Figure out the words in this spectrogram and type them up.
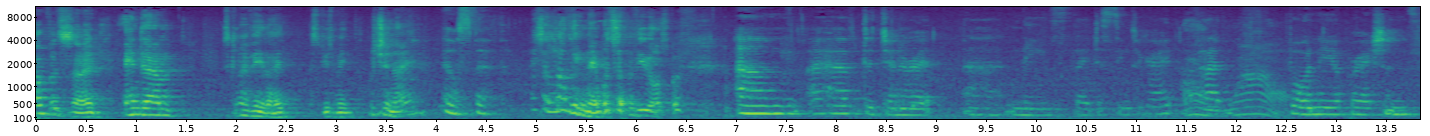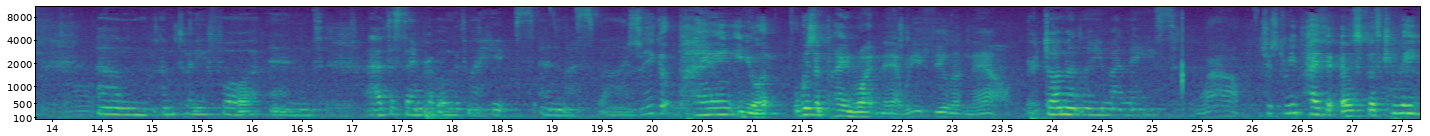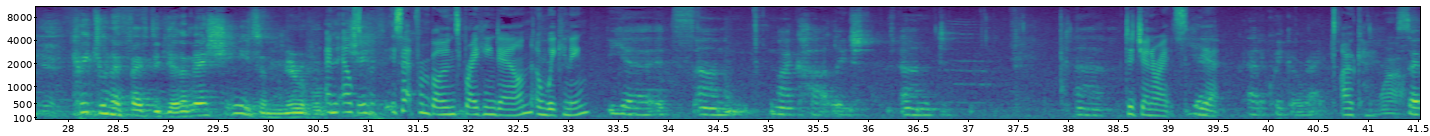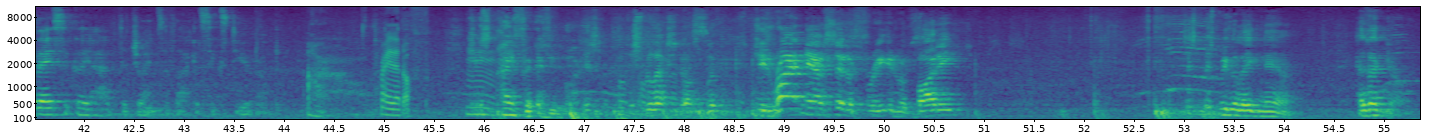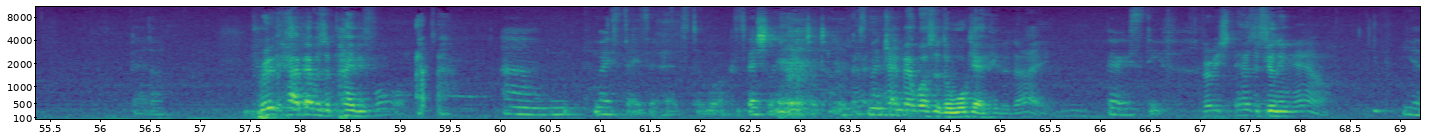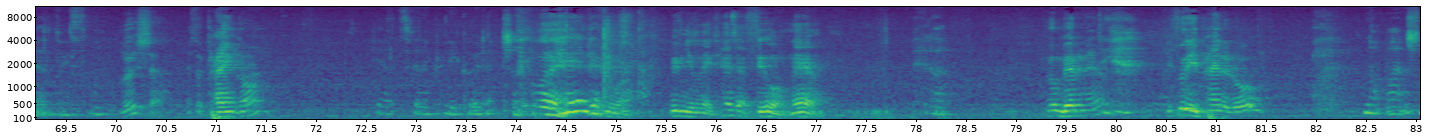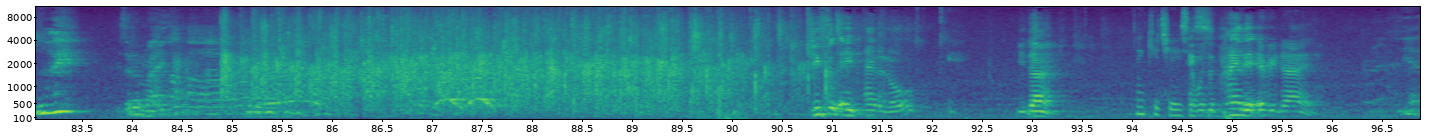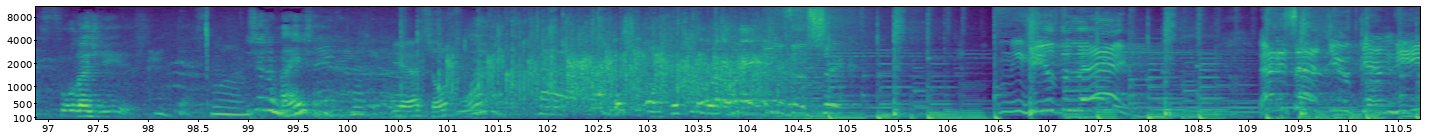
comfort zone. And um, just come over here, lady. Excuse me. What's your name? Elspeth. That's a lovely name. What's up with you, Elspeth? Um, I have degenerate uh, knees. They disintegrate. Oh, I've had wow. four knee operations. Um, I'm 24 and I have the same problem with my hips and my spine. So you've got pain in your. Where's the pain right now? What are you feeling now? Predominantly my. Just can we pray for Elspeth? Can we can we join our faith together, man? She needs a miracle. And She- Elspeth, is that from bones breaking down and weakening? Yeah, it's um, my cartilage um, d- uh, Degenerates. yeah, Yeah. at a quicker rate. Okay. Wow. So basically, I have the joints of like a 60 year old. Oh, pray that off. Just pray for everybody. Just, just relax, Elspeth. She's right now set her free in her body. Just let's move her leg now. How's that go? Better. How bad was the pain before? Um, most days it hurts to walk, especially in the winter time because my How bad was it to walk out here today? very stiff. Very. How's it feeling now? Yeah, loose one. Looser. Is the pain gone? Yeah, it's feeling pretty good actually. Give a hand, everyone. Moving your legs. How's that feel now? Better. Feeling better now? Yeah. You feel any pain at all? Not much, no. Is it amazing? Do you feel any pain at all? You don't. Thank you, Jesus. And was Jesus. the pain there every day Yes, for all those years? yes. Mm. Isn't it amazing? Yeah, that's all. Wow. Listen, Elspeth, give her a hand. heals the sick, he heals the lame, and he says you can heal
